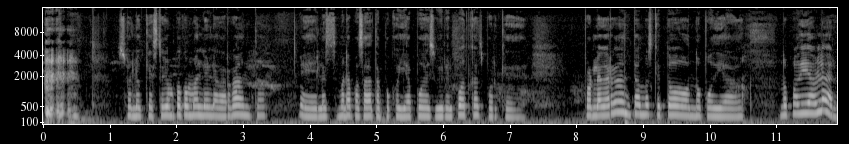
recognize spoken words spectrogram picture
Solo que estoy un poco mal de la garganta. Eh, la semana pasada tampoco ya pude subir el podcast porque por la garganta más que todo no podía no podía hablar.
